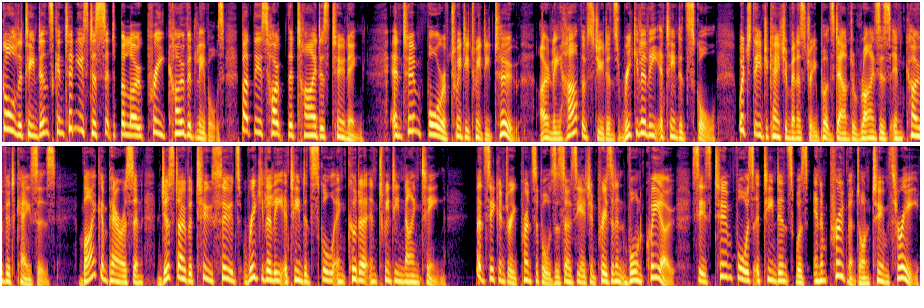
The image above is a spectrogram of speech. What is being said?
School attendance continues to sit below pre COVID levels, but there's hope the tide is turning. In term four of 2022, only half of students regularly attended school, which the Education Ministry puts down to rises in COVID cases. By comparison, just over two thirds regularly attended school in Kura in 2019. But Secondary Principals Association President Vaughan Couillault says Term 4's attendance was an improvement on Term 3.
